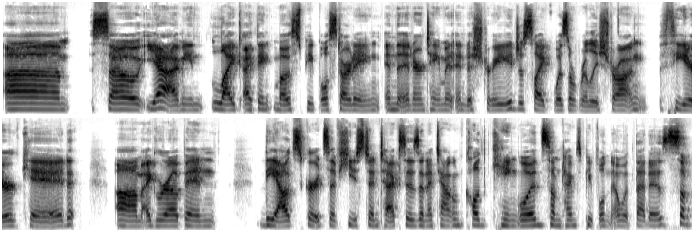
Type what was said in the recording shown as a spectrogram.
Um, so yeah, I mean, like I think most people starting in the entertainment industry just like was a really strong theater kid. Um, I grew up in the outskirts of Houston, Texas, in a town called Kingwood. Sometimes people know what that is. Some,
